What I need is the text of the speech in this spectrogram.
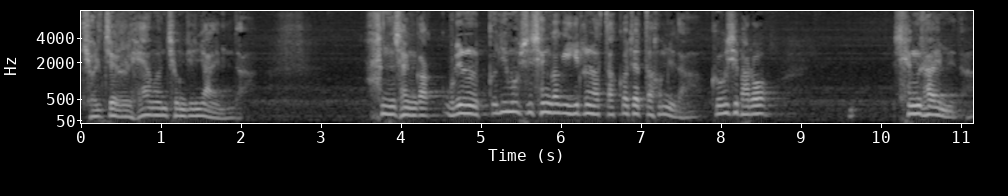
결제를 해야만 정진이 아닙니다. 한 생각 우리는 끊임없이 생각이 일어났다 꺼졌다 합니다. 그것이 바로 생사입니다.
